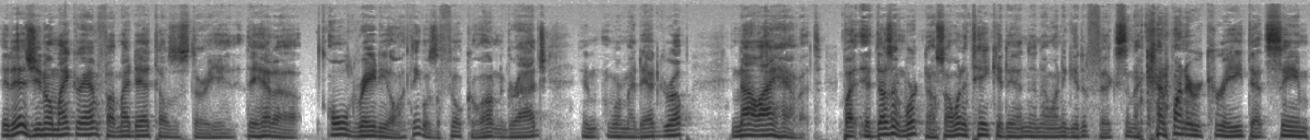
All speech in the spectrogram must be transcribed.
It is. You know, my grandfather, my dad tells a story. They had a old radio. I think it was a Philco out in the garage, and where my dad grew up. Now I have it but it doesn't work now. So I want to take it in and I want to get it fixed. And I kind of want to recreate that same,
